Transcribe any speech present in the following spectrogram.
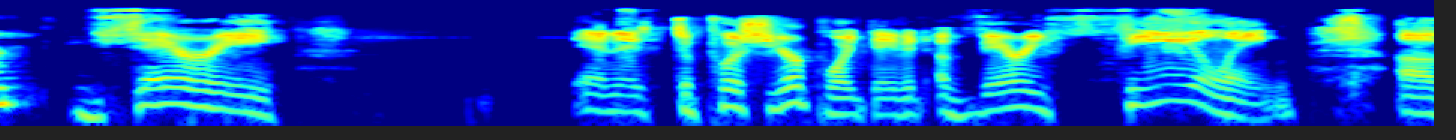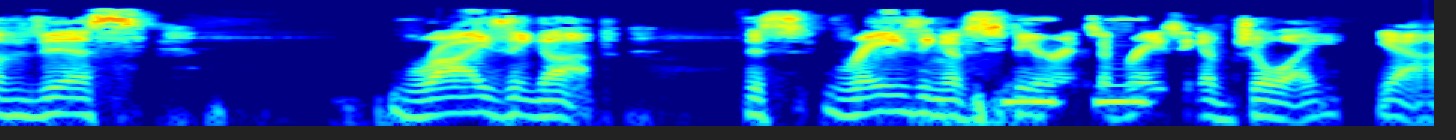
Mm-hmm. Very, and to push your point, David, a very feeling of this rising up, this raising of spirits, mm-hmm. of raising of joy. Yeah,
